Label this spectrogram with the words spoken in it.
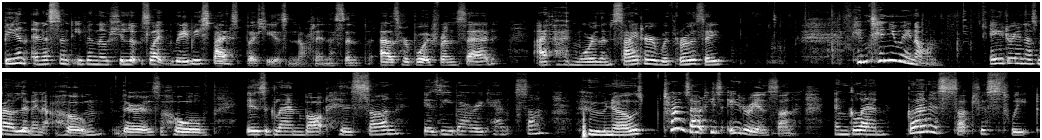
being innocent even though she looks like Baby Spice, but she is not innocent, as her boyfriend said. I've had more than cider with Rosie. Continuing on, Adrian is now living at home. There's a whole, is Glenn Bott his son? Is he Barry Kent's son? Who knows? Turns out he's Adrian's son. And Glenn, Glenn is such a sweet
